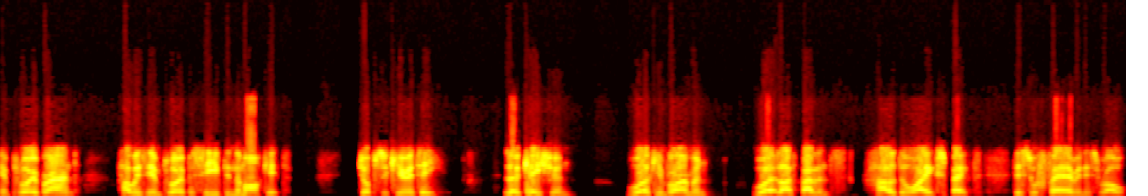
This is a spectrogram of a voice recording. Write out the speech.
Employer brand, how is the employer perceived in the market? Job security, location, work environment, work life balance. How do I expect this will fare in this role?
